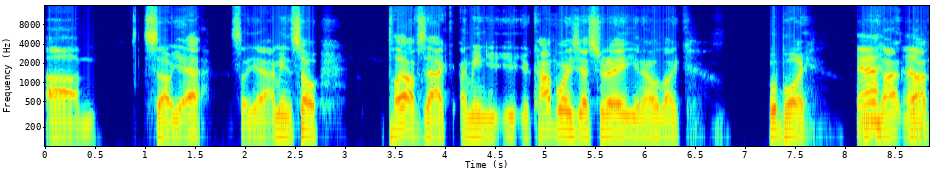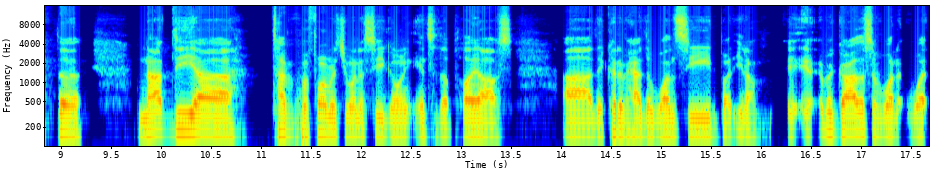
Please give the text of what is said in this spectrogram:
um so yeah so yeah i mean so playoff zach i mean you, you, your cowboys yesterday you know like oh boy Yeah. not yeah. not the not the uh type of performance you want to see going into the playoffs uh they could have had the one seed but you know i i- regardless of what what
